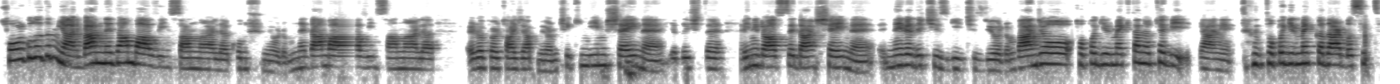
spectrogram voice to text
sorguladım yani ben neden bazı insanlarla konuşmuyorum, neden bazı insanlarla röportaj yapmıyorum, çekindiğim şey ne ya da işte beni rahatsız eden şey ne, nerede çizgiyi çiziyorum. Bence o topa girmekten öte bir yani topa girmek kadar basit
